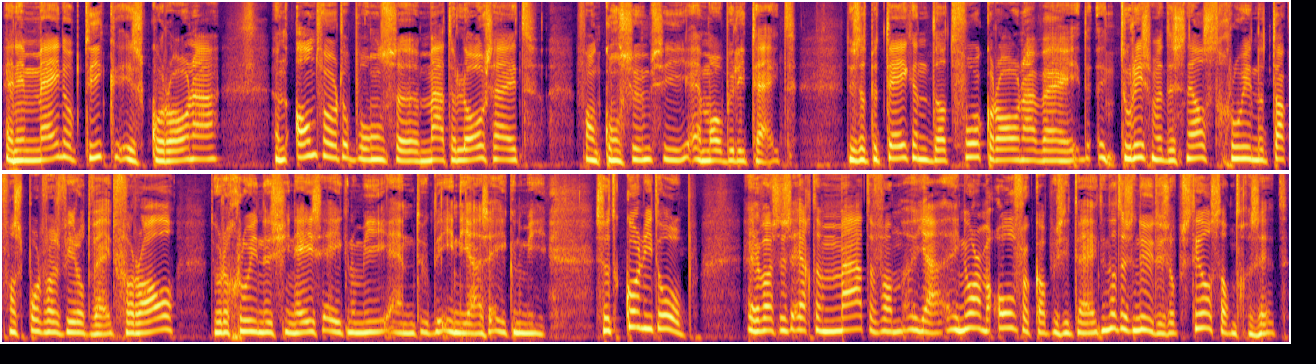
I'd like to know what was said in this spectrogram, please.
En in mijn optiek is corona een antwoord op onze mateloosheid van consumptie en mobiliteit. Dus dat betekent dat voor corona wij toerisme de snelst groeiende tak van sport was wereldwijd. Vooral door de groeiende Chinese economie en natuurlijk de Indiase economie. Dus het kon niet op. Er was dus echt een mate van ja, enorme overcapaciteit. En dat is nu dus op stilstand gezet.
